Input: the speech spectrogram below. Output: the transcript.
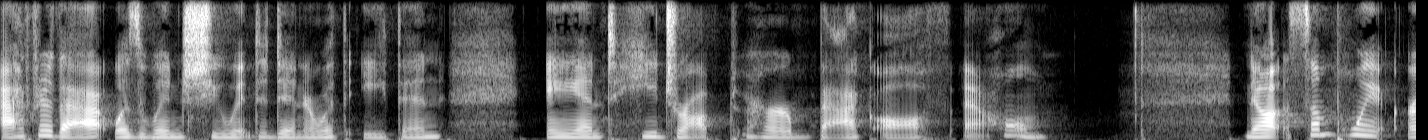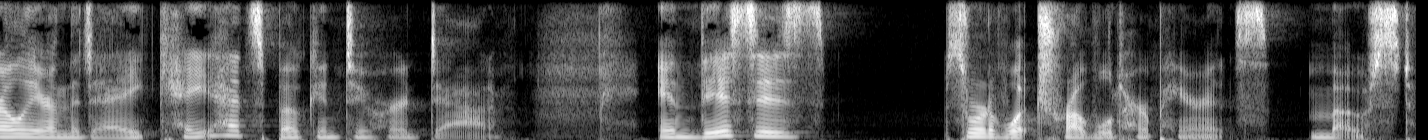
After that was when she went to dinner with Ethan and he dropped her back off at home. Now, at some point earlier in the day, Kate had spoken to her dad. And this is sort of what troubled her parents most.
